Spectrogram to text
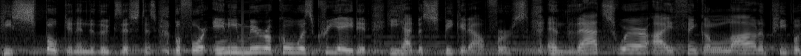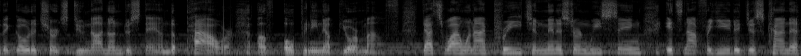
He spoke it into existence. Before any miracle was created, He had to speak it out first. And that's where I think a lot of people that go to church do not understand the power of opening up your mouth. That's why when I preach and minister and we sing, it's not for you to just kind of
